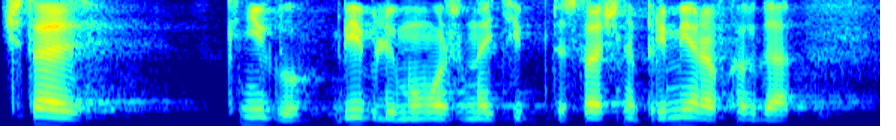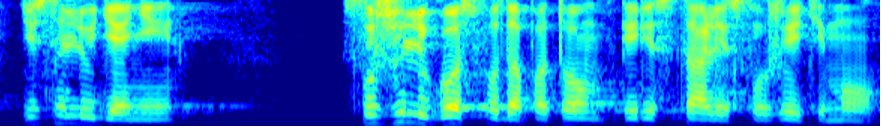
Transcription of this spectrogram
Читая книгу, Библию, мы можем найти достаточно примеров, когда действительно люди, они служили Господу, а потом перестали служить Ему.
